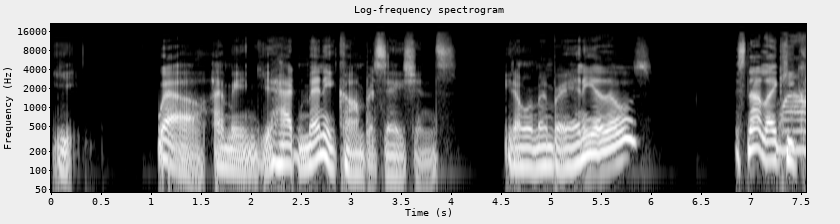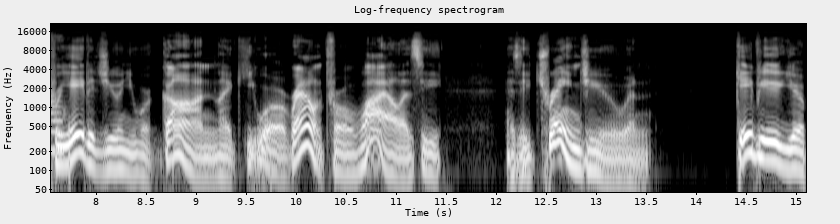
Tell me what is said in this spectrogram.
Ye- well, I mean, you had many conversations. You don't remember any of those? It's not like he created you and you were gone. Like you were around for a while as he as he trained you and gave you your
